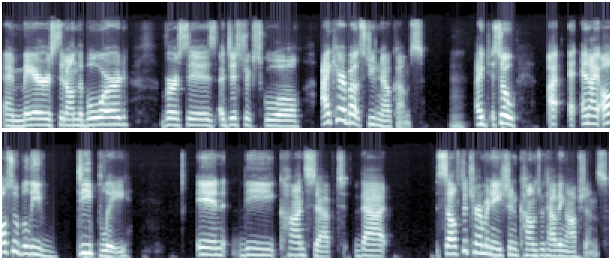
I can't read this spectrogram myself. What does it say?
and mayors sit on the board versus a district school i care about student outcomes mm. i so i and i also believe deeply in the concept that self-determination comes with having options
